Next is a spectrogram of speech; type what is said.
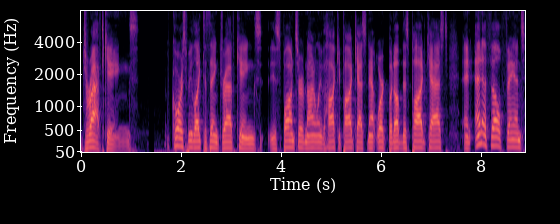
DraftKings. Of course, we'd like to thank DraftKings, the sponsor of not only the Hockey Podcast Network, but of this podcast. And NFL fans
